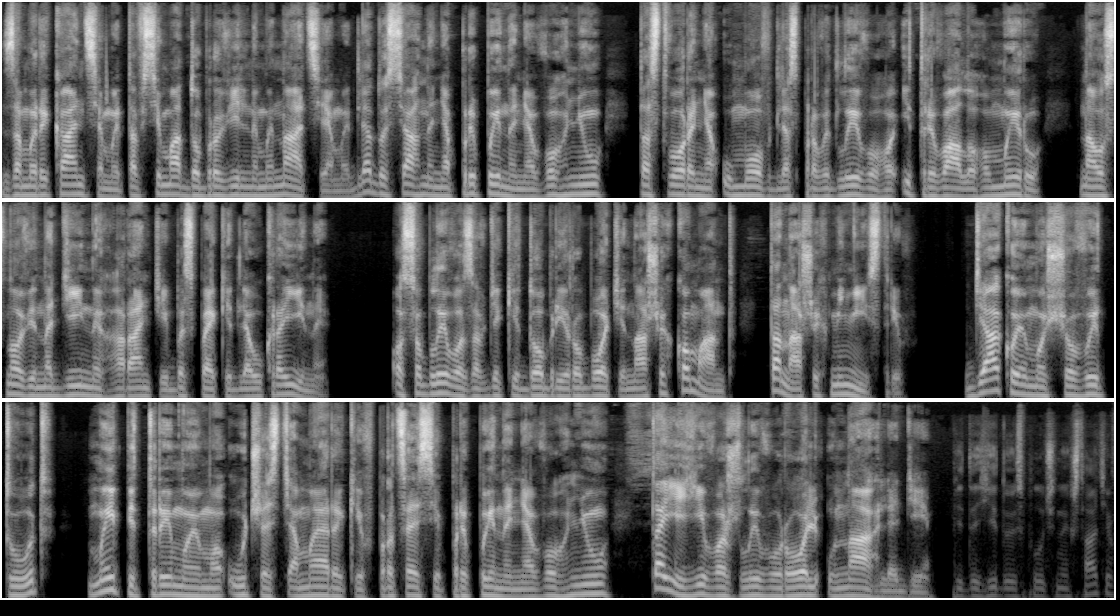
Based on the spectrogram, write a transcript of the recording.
з американцями та всіма добровільними націями для досягнення припинення вогню та створення умов для справедливого і тривалого миру на основі надійних гарантій безпеки для України, особливо завдяки добрій роботі наших команд та наших міністрів. Дякуємо, що ви тут. Ми підтримуємо участь Америки в процесі припинення вогню та її важливу роль у нагляді. під егідою Сполучених Штатів.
